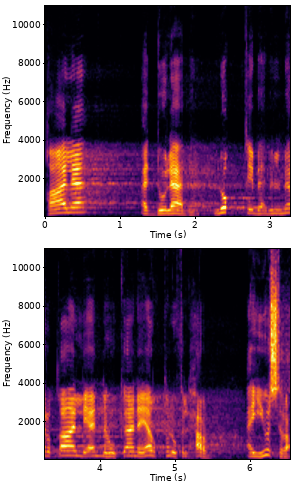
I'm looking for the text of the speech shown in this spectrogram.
قال الدولابي لقب بالمرقال لأنه كان يرقل في الحرب أي يسرع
